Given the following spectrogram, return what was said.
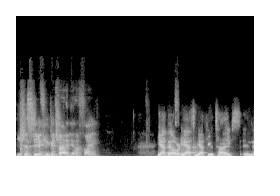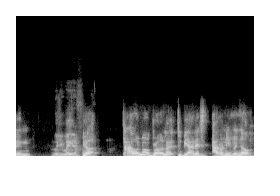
You should see if you could try to get a fight. Yeah, they already asked me a few times, and then What are you waiting for? yeah, I don't know, bro. Like to be honest, I don't even know.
